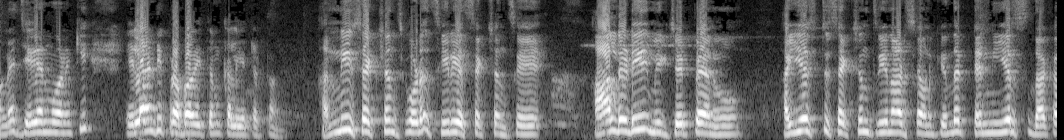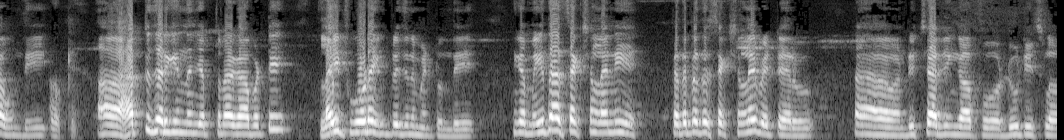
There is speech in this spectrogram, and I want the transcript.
ఉన్నాయి? జగన్మోహన్కి ఎలాంటి ప్రభావితం కలిగేటట్టు అన్ని సెక్షన్స్ కూడా సీరియస్ సెక్షన్సే. ఆల్రెడీ మీకు చెప్పాను highest section three not seven కింద టెన్ ఇయర్స్ దాకా ఉంది. ఓకే. హర్ట్ జరిగిందని చెప్తున్నారు కాబట్టి లైఫ్ కూడా ఇంప్రిజన్మెంట్ ఉంది. ఇంకా మిగతా సెక్షన్లన్నీ పెద్ద పెద్ద సెక్షన్లే పెట్టారు. డిశ్చార్జింగ్ ఆఫ్ డ్యూటీస్లో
